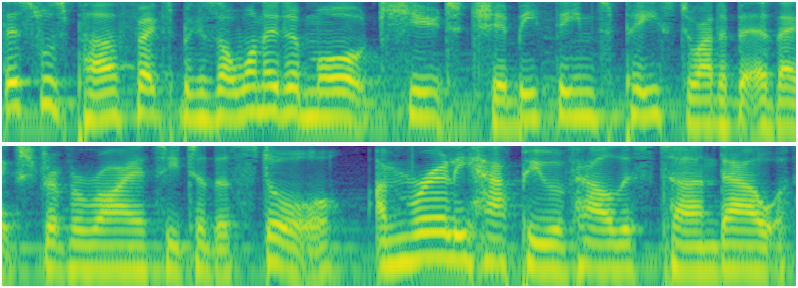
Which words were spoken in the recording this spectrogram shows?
This was perfect because I wanted a more cute chibi themed piece to add a bit of extra variety to the store. I'm really happy with how this turned out.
